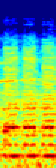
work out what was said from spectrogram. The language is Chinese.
哒哒哒。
